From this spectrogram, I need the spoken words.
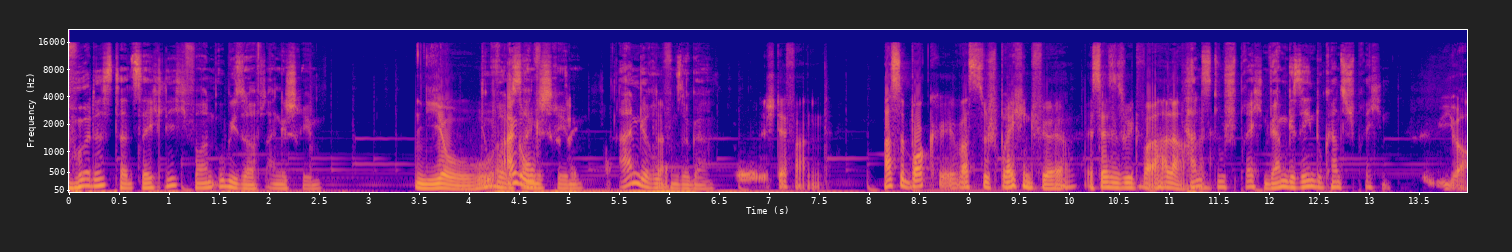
wurdest tatsächlich von Ubisoft angeschrieben. Jo. Du wurdest angerufen. angeschrieben. Angerufen sogar. Stefan, hast du Bock, was zu sprechen für Assassin's Creed Valhalla? Kannst du sprechen? Wir haben gesehen, du kannst sprechen. Ja,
